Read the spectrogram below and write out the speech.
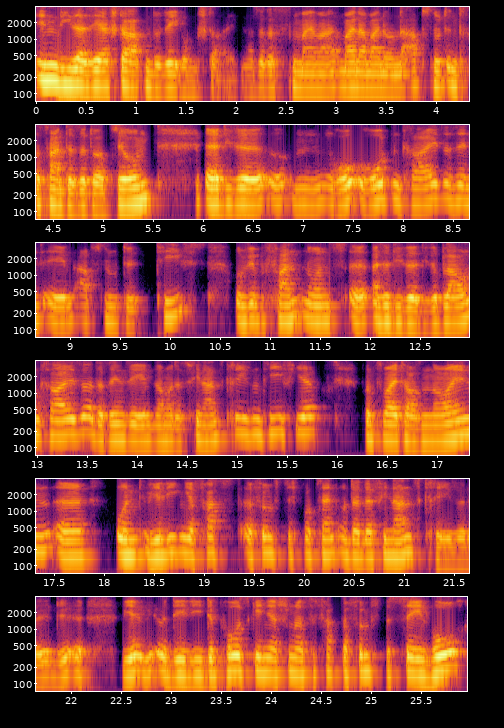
in dieser sehr starken Bewegung steigen. Also das ist meiner, Meinung nach eine absolut interessante Situation. Äh, diese äh, roten Kreise sind eben absolute Tiefs und wir befanden uns, äh, also diese, diese blauen Kreise, da sehen Sie eben nochmal das Finanzkrisentief hier von 2009, äh, und wir liegen ja fast 50 äh, Prozent unter der Finanzkrise. Die, wir, die, die, Depots gehen ja schon als Faktor 5 bis 10 hoch.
